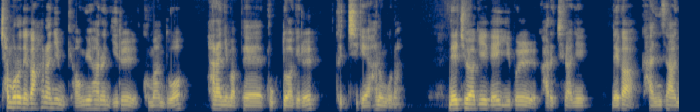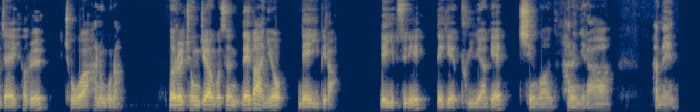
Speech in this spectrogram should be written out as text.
참으로 내가 하나님 경외하는 일을 그만두어 하나님 앞에 복도하기를 그치게 하는구나. 내 죄악이 내 입을 가르치나니 내가 간사한 자의 혀를 좋아하는구나. 너를 정죄한 것은 내가 아니요 내 입이라. 내 입술이 내게 불리하게 증언하느니라. 아멘.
